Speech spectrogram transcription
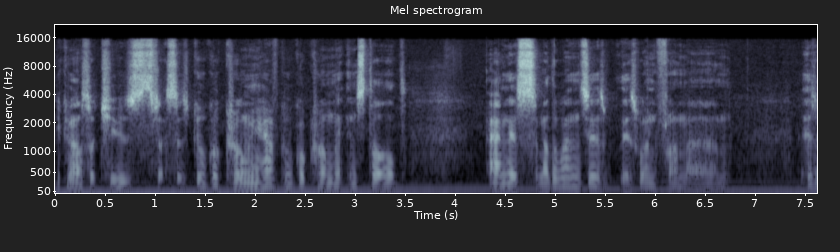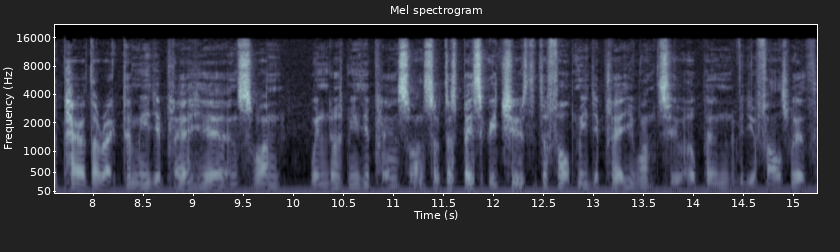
You can also choose such as Google Chrome. You have Google Chrome installed, and there's some other ones. There's there's one from um, there's a PowerDirector media player here, and so on. Windows media player and so on. So just basically choose the default media player you want to open video files with.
